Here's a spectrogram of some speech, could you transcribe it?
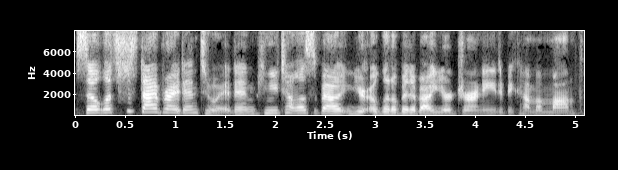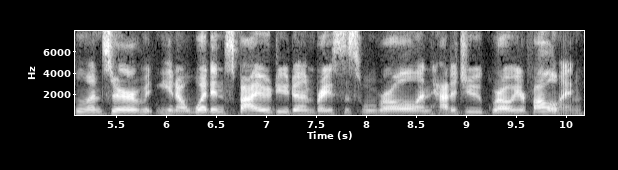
So let's just dive right into it. And can you tell us about your a little bit about your journey to become a momfluencer? You know, what inspired you to embrace this role, and how did you grow your following?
